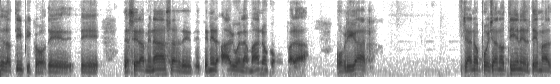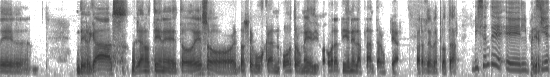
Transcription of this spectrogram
lo típico de, de- hacer amenazas, de, de tener algo en la mano como para obligar. Ya no, pues ya no tiene el tema del, del gas, ya no tiene todo eso, entonces buscan otro medio. Ahora tiene la planta nuclear para hacerla explotar. Vicente, el, presi-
